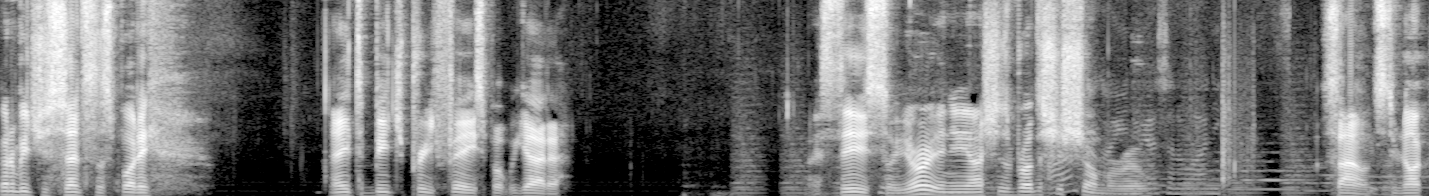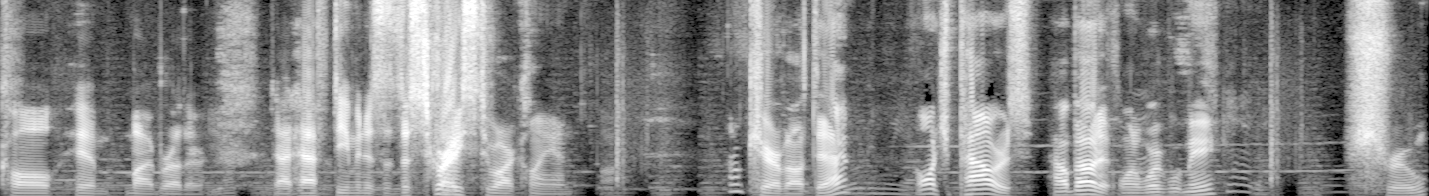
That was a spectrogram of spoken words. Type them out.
We're gonna beat you senseless, buddy. I hate to beat your pretty face, but we gotta. I see, so you're Inuyasha's brother Shishomaru. Silence, do not call him my brother. That half-demon is a disgrace to our clan. I don't care about that. I want your powers. How about it? Want to work with me? Shrew.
